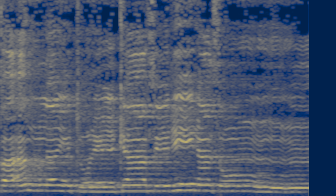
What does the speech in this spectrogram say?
فأمليت للكافرين ثم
